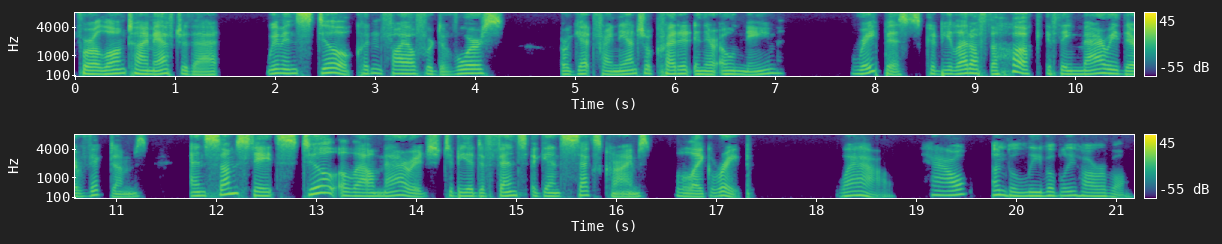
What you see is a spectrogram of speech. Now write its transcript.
for a long time after that, women still couldn't file for divorce or get financial credit in their own name. Rapists could be let off the hook if they married their victims, and some states still allow marriage to be a defense against sex crimes like rape. Wow, how unbelievably horrible.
